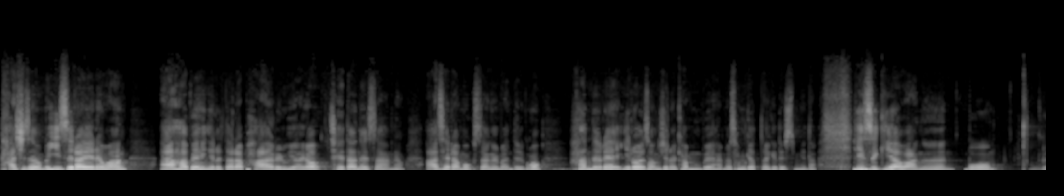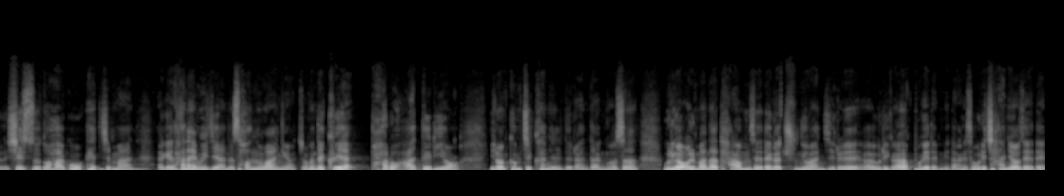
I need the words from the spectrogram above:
다시 세우며 이스라엘의 왕 아합의 행위를 따라 바알을 위하여 제단을 쌓으며 아세라 목상을 만들고 하늘의 1월 성신을 경배하며 섬겼다게 됐습니다. 히스기야 왕은 뭐 그 실수도 하고 했지만 하나님 의지하는 선왕이었죠. 근데 그의 바로 아들이요. 이런 끔찍한 일들을 한다는 것은 우리가 얼마나 다음 세대가 중요한지를 어, 우리가 보게 됩니다. 그래서 우리 자녀 세대,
